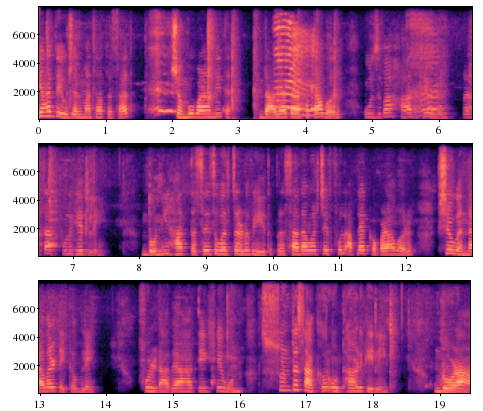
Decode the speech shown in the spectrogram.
या देवजन्माचा प्रसाद. शंभूबाळाने त्या डाव्या हातावर उजवा हात घेऊन प्रसाद फूल घेतले. दोन्ही हात तसेच वर चढवीत प्रसादावरचे फूल आपल्या कपाळावर शिवगंधावर टेकवले. फूल डाव्या हाती घेऊन सुंठ साखर ओठाड केली. डोळा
